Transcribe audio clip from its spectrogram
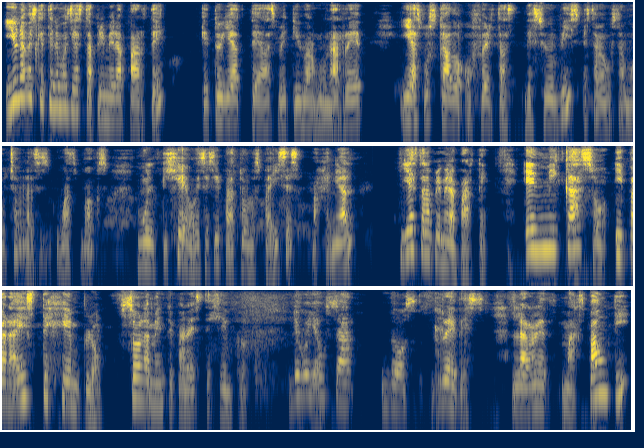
Y una vez que tenemos ya esta primera parte, que tú ya te has metido a alguna red y has buscado ofertas de Service, esta me gusta mucho, las Watchbox, multigeo, es decir, para todos los países, va genial. Ya está la primera parte. En mi caso y para este ejemplo, solamente para este ejemplo, yo voy a usar dos redes. La red Max Bounty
